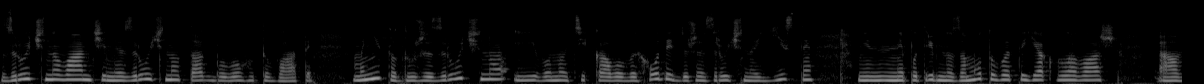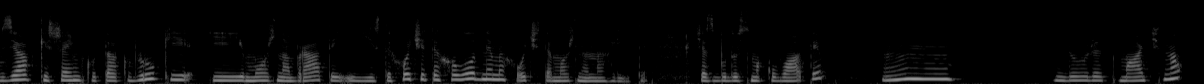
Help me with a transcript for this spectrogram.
Зручно вам чи незручно так було готувати. Мені то дуже зручно і воно цікаво виходить, дуже зручно їсти. Не потрібно замотувати, як в лаваш. А взяв кишеньку так в руки і можна брати і їсти. Хочете холодними, хочете, можна нагріти. Зараз буду смакувати. М -м -м, дуже смачно.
